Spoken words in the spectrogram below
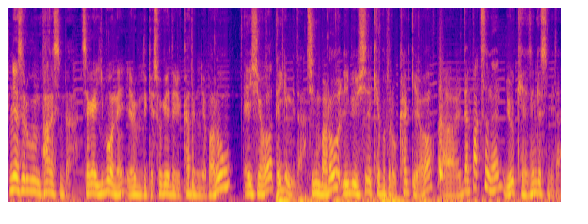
안녕하세요 여러분. 반갑습니다. 제가 이번에 여러분들께 소개해드릴 카드는요 바로 애쉬어 deck입니다. 지금 바로 리뷰 시작해보도록 할게요. 아, 일단 박스는 이렇게 생겼습니다.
